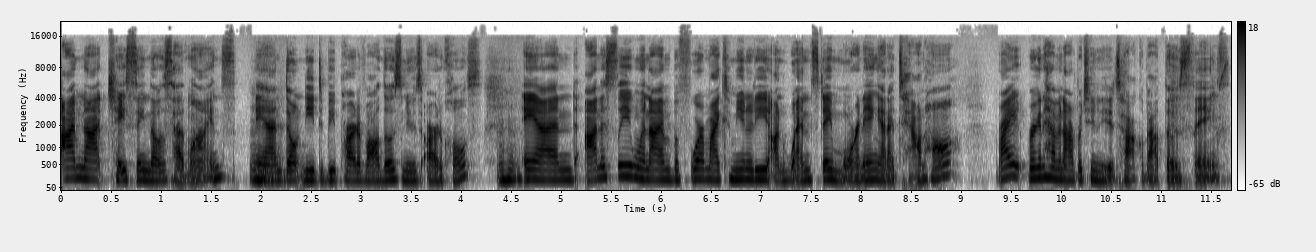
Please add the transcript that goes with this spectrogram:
I'm not chasing those headlines and don't need to be part of all those news articles. And honestly, when I'm before my community on Wednesday morning at a town hall, right, we're gonna have an opportunity to talk about those things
